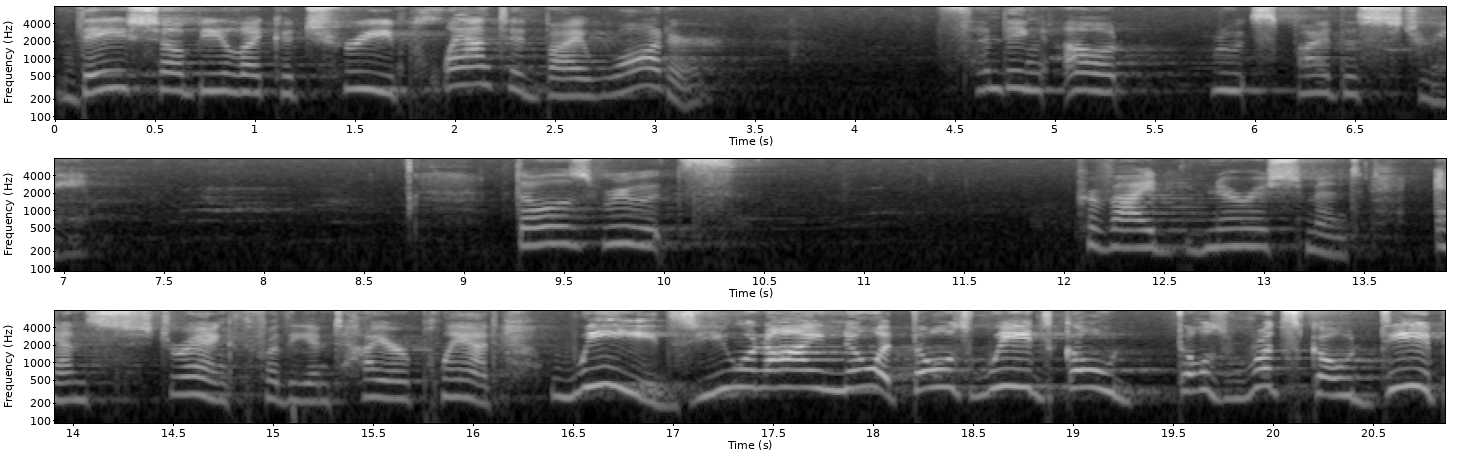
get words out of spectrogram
They shall be like a tree planted by water, sending out roots by the stream. Those roots provide nourishment and strength for the entire plant. Weeds, you and I know it. Those weeds go, those roots go deep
